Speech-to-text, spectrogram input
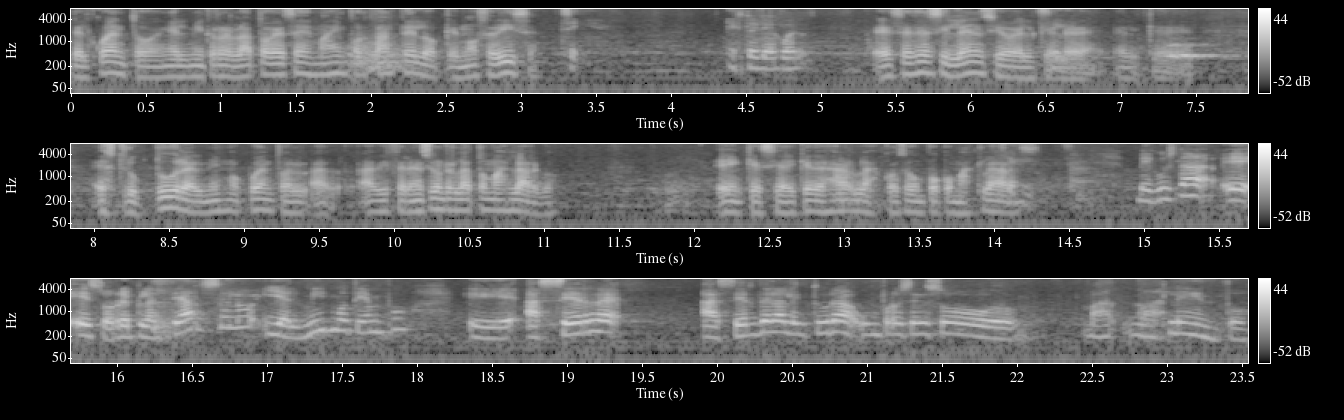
del, cuento. En el microrelato a veces es más importante lo que no se dice. Sí, estoy de acuerdo. Es ese silencio el que, le, el que estructura el mismo cuento, a, diferencia de un relato más largo, en que sí hay que dejar las cosas un poco más claras. Me gusta eh, eso, replanteárselo y al mismo tiempo hacer hacer de la lectura un proceso más, lento,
